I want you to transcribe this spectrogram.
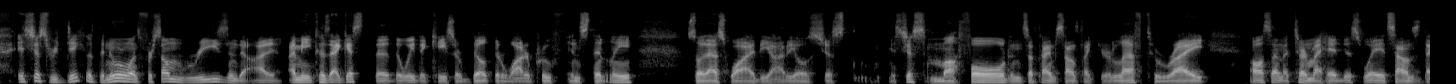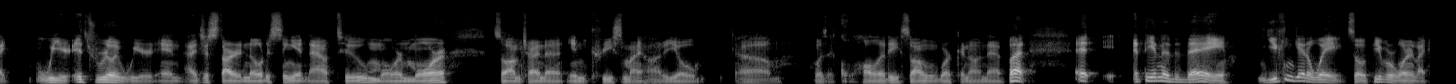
it's just ridiculous. The newer ones, for some reason, the audio, I mean, because I guess the the way the case are built, they're waterproof instantly. So that's why the audio is just it's just muffled and sometimes sounds like you're left to right. All of a sudden I turn my head this way, it sounds like weird. It's really weird. And I just started noticing it now too, more and more. So I'm trying to increase my audio um was it quality? So I'm working on that. But at, at the end of the day, you can get away. So if people are wondering, like,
